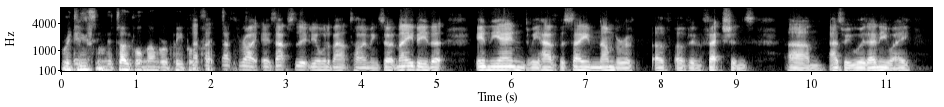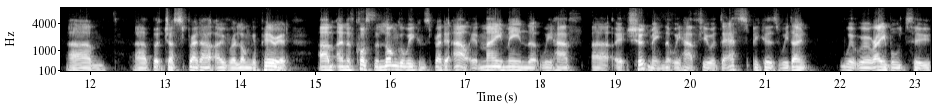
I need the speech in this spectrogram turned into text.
reducing the total number of people that, affected. That's right. It's absolutely all about timing. So it may be that in the end we have the same number of, of, of infections um, as we would anyway, um, uh, but just spread out over a longer period. Um, and of course, the longer we can spread it out, it may mean that we have, uh, it should mean that we have fewer deaths because we don't, we're, able to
